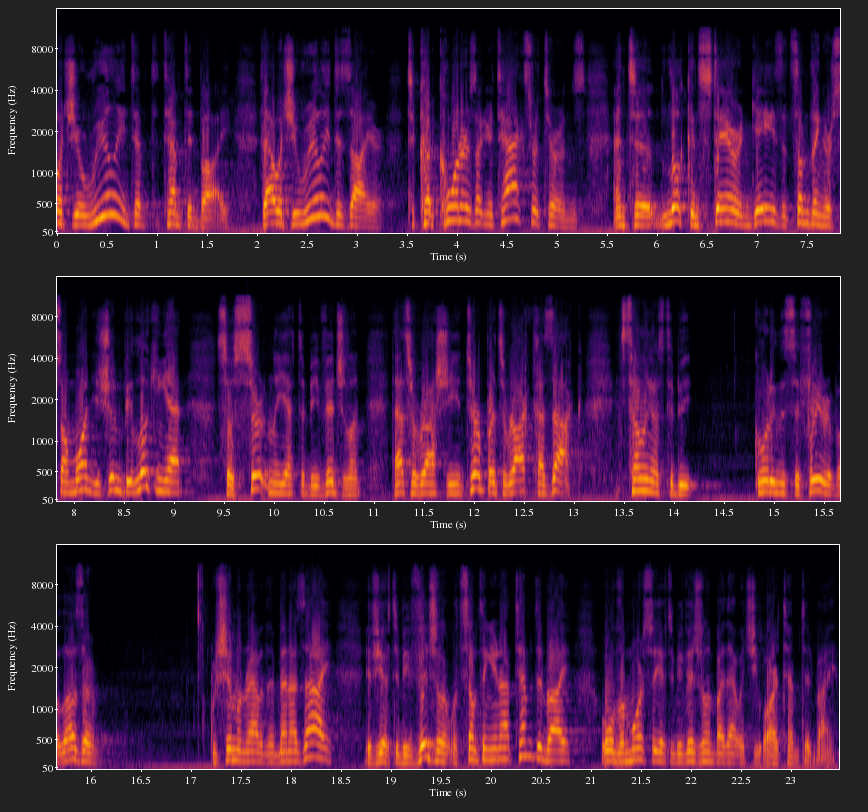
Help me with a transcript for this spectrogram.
which you're really tempt- tempted by, that which you really desire, to cut corners on your tax returns, and to look and stare and gaze at something or someone you shouldn't be looking at, so certainly you have to be vigilant. That's what Rashi interprets, Rak Chazak. It's telling us to be, quoting the Sifri, Rebbe Lazar, Shimon Rabbi the Ben Azai, if you have to be vigilant with something you're not tempted by, all the more so you have to be vigilant by that which you are tempted by.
